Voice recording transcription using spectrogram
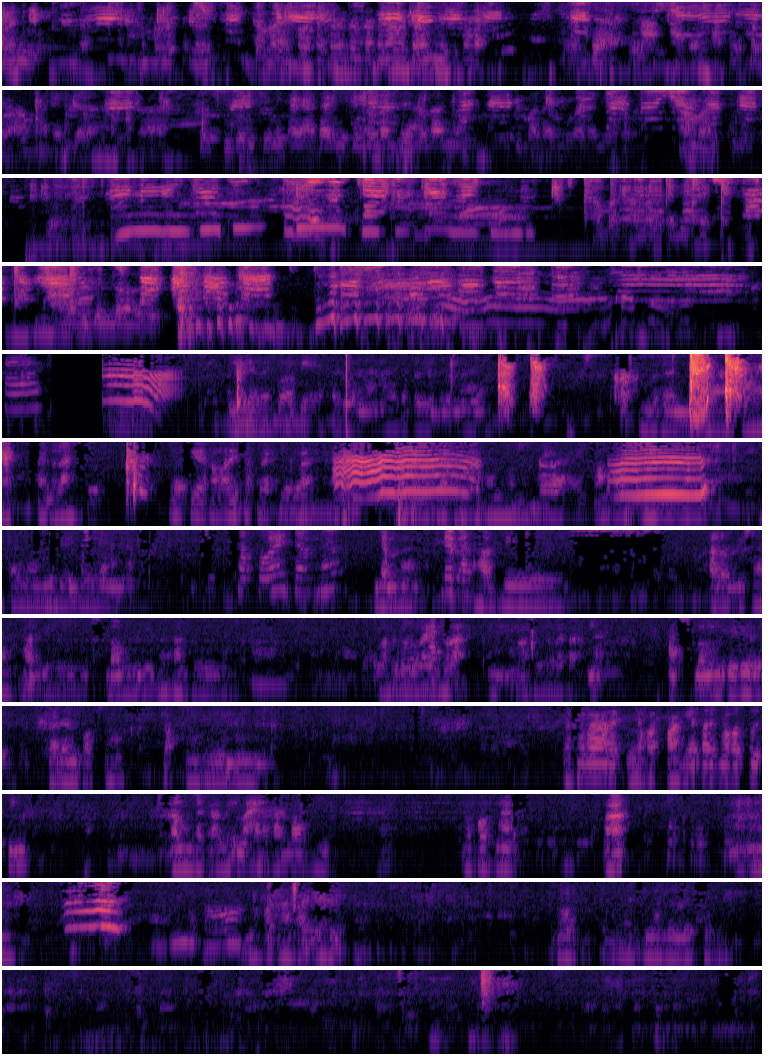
jalan nih di sini kayak ada ini gimana gimana. Aman jamnya jamnya bebas. habis kalau bisa habis bangun juga habis langsung mulai lah langsung mulai tak pas bangun tidur badan kosong tak Biasa rek nyokot pagi atau rek nyokot puting nyokotnya hah? Oh, nyokotnya pagi sih Oh, masih mau lulus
